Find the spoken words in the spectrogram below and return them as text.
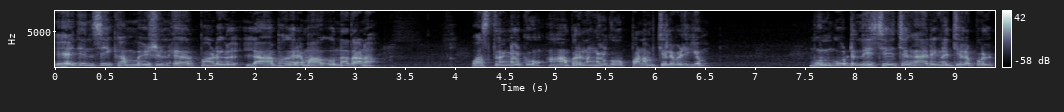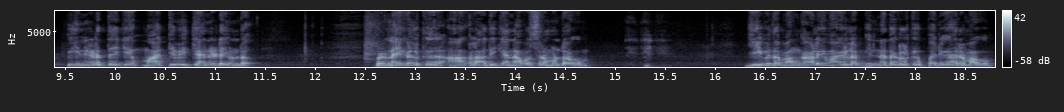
ഏജൻസി കമ്മീഷൻ ഏർപ്പാടുകൾ ലാഭകരമാകുന്നതാണ്. വസ്ത്രങ്ങൾക്കോ ആഭരണങ്ങൾക്കോ പണം ചിലവഴിക്കും. മുൻകൂട്ടി നിശ്ചയിച്ച കാര്യങ്ങൾ ചിലപ്പോൾ പിന്നീടത്തേക്ക് മാറ്റിവെക്കാനിടയുണ്ട്. പ്രണയികൾക്ക് ആഹ്ലാദിക്കാൻ അവസരമുണ്ടാകും. ജീവിത പങ്കാളിയുമായുള്ള ഭിന്നതകൾക്ക് പരിഹാരമാകും.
